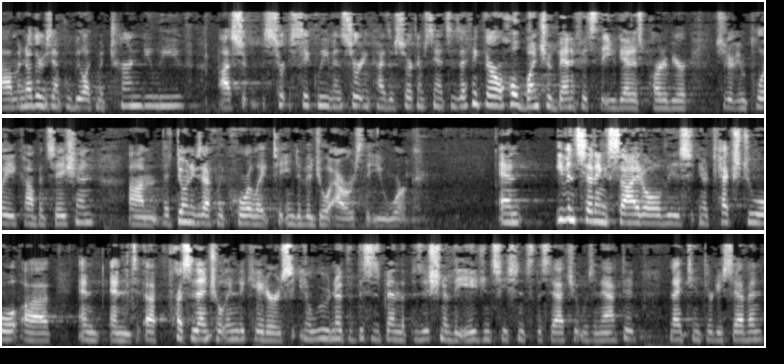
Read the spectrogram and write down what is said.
Um, another example would be like maternity leave, uh, sick leave in certain kinds of circumstances. I think there are a whole bunch of benefits that you get as part of your sort of employee compensation um, that don't exactly correlate to individual hours that you work. And even setting aside all these you know, textual uh, and, and uh, precedential indicators, you know, we would note that this has been the position of the agency since the statute was enacted, 1937.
